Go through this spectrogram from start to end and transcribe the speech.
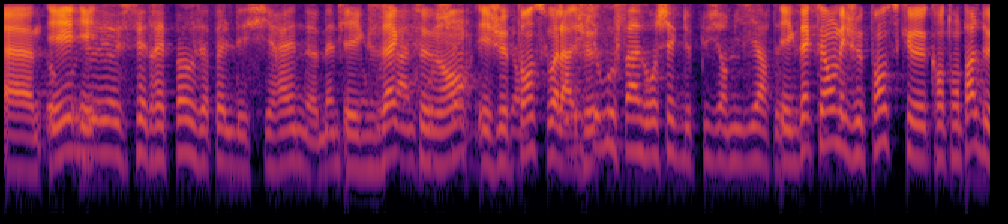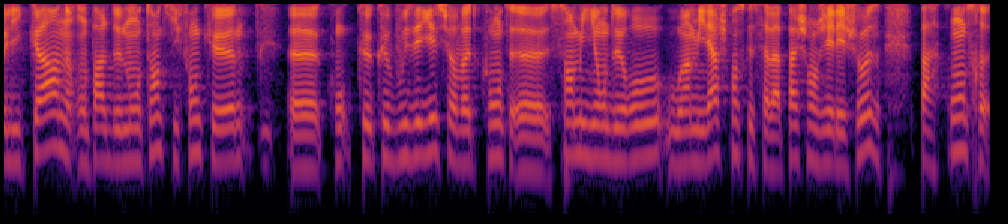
Euh, et, vous ne céderez pas aux appels des sirènes, même si exactement. et je pense voilà, je, si on vous fait un gros chèque de plusieurs milliards. exactement, mais je pense que quand on parle de licorne, on parle de montants qui font que euh, que, que, vous ayez sur votre compte 100 euh, millions d'euros ou un milliard. Je pense que ça va pas changer les choses. Par contre,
